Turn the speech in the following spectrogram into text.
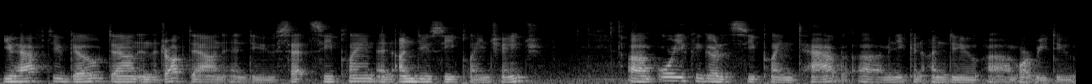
you have to go down in the drop down and do set C plane and undo C plane change. Um, or you can go to the C plane tab um, and you can undo um, or redo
